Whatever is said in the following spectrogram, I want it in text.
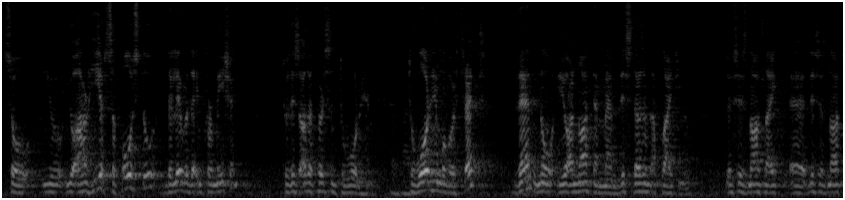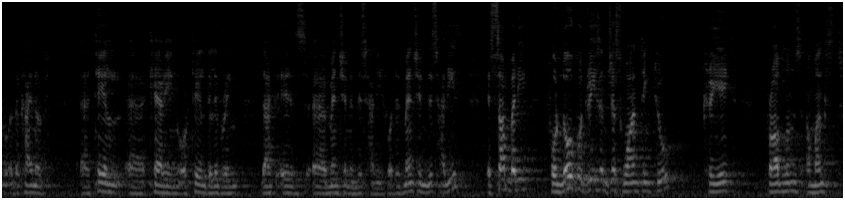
So you, you are here supposed to deliver the information to this other person to warn him. To warn him of a threat, then no, you are not a man. This doesn't apply to you. This is not like, uh, this is not the kind of uh, tale uh, carrying or tail delivering that is uh, mentioned in this hadith. What is mentioned in this hadith is somebody for no good reason just wanting to create problems amongst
